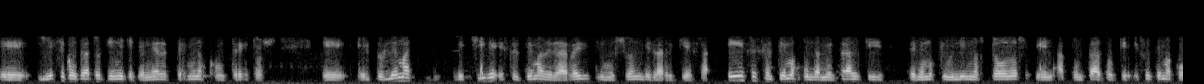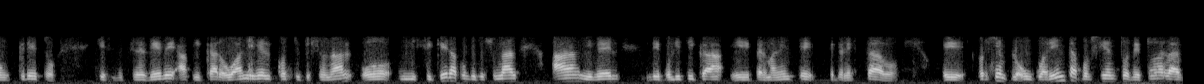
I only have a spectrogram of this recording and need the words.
eh, y ese contrato tiene que tener términos concretos. Eh, el problema de Chile es el tema de la redistribución de la riqueza. Ese es el tema fundamental que tenemos que unirnos todos en apuntar, porque es un tema concreto que se debe aplicar o a nivel constitucional o ni siquiera constitucional a nivel de política eh, permanente del Estado. eh, por ejemplo, un 40% de toda la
